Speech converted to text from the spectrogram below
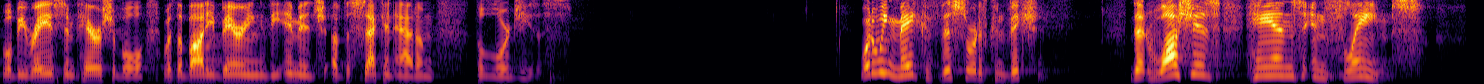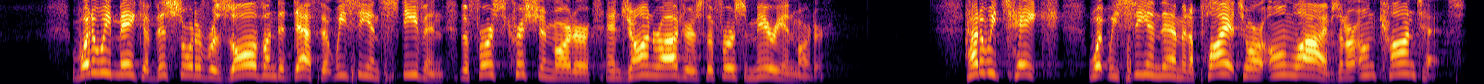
will be raised imperishable with a body bearing the image of the second Adam, the Lord Jesus. What do we make of this sort of conviction that washes hands in flames? What do we make of this sort of resolve unto death that we see in Stephen, the first Christian martyr, and John Rogers, the first Marian martyr? How do we take what we see in them and apply it to our own lives and our own context?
